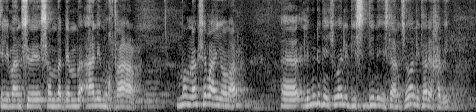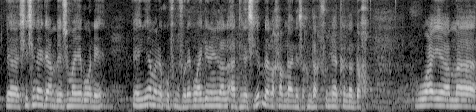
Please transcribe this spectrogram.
Eliman Siré Samba Demba Ali Muxtaar moom nag si laay Omar li mu liggéey ci wàllu di diine islam ci wàllu tarixa bi si Sénégal bi su ma yeboo ne ñu yemale ko foofu rek waaye dinañ laal àddina si yëpp daal xam naa ne sax ndax fu nekk la dox waaye ma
